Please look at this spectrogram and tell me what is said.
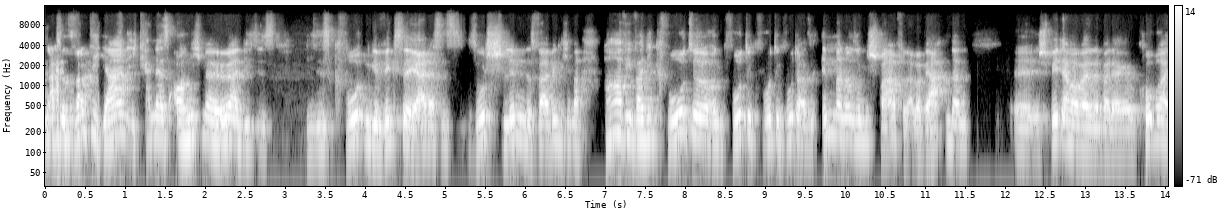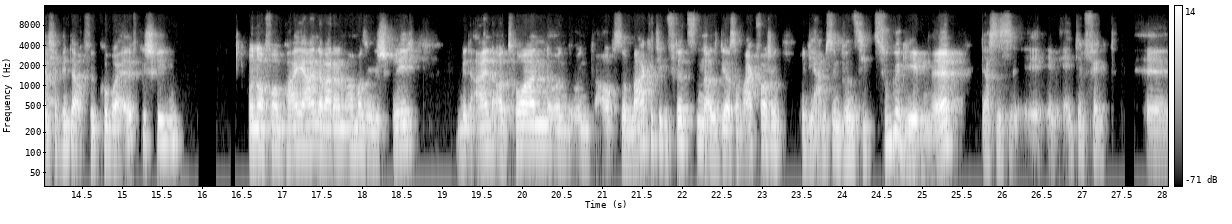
nach so 20 Jahren, ich kann das auch nicht mehr hören, dieses dieses Quotengewichse, ja, das ist so schlimm. Das war wirklich immer, ah, wie war die Quote und Quote, Quote, Quote, also immer nur so ein Geschwafel. Aber wir hatten dann äh, später mal bei der, bei der Cobra, ich habe hinterher auch für Cobra 11 geschrieben und noch vor ein paar Jahren, da war dann auch mal so ein Gespräch mit allen Autoren und, und auch so Marketingfritzen, also die aus der Marktforschung, und die haben es im Prinzip zugegeben, ne, dass es äh, im Endeffekt äh,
